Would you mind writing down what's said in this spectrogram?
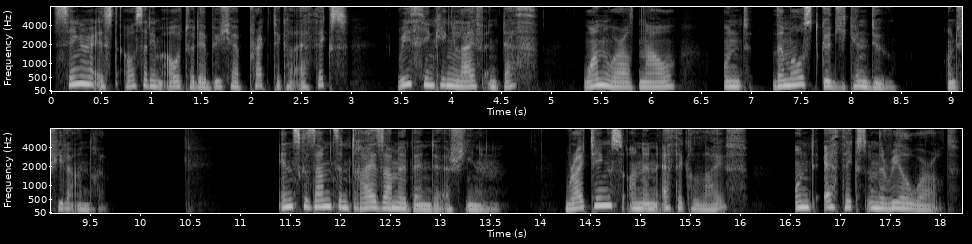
Singer ist außerdem Autor der Bücher Practical Ethics, Rethinking Life and Death, One World Now und The Most Good You Can Do und viele andere. Insgesamt sind drei Sammelbände erschienen. Writings on an Ethical Life und Ethics in the Real World,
